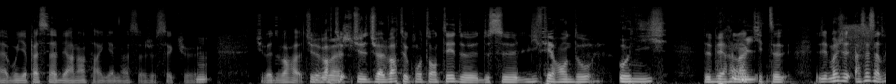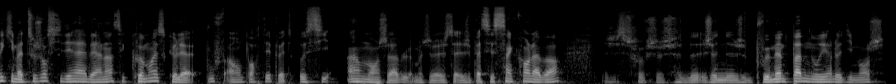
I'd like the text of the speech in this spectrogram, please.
Euh, bon, il n'y a pas ça à Berlin, Targamas. Je sais que Mm. tu vas devoir, tu vas devoir, te, Dommage. tu, tu vas devoir te contenter de, de ce Lieferando Oni de Berlin Oui. qui te. Moi, je- ah, ça, c'est un truc qui m'a toujours sidéré à Berlin. C'est comment est-ce que la bouffe à emporter peut être aussi immangeable. Moi, j'ai passé 5 ans là-bas. Je, je, ne, je ne- je ne pouvais même pas me nourrir le dimanche.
